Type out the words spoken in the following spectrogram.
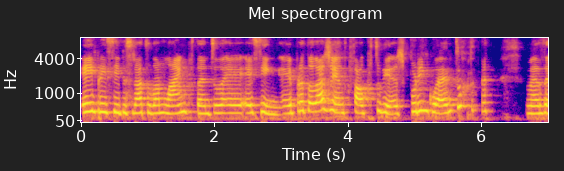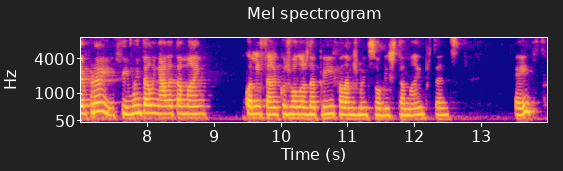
em princípio será tudo online, portanto é, é sim, é para toda a gente que fala português, por enquanto, mas é por aí, sim, muito alinhada também com a missão e com os valores da PRI, falamos muito sobre isto também, portanto é isso.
